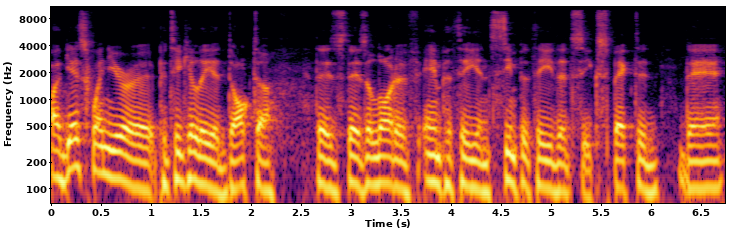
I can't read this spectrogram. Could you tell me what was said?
I guess when you're a, particularly a doctor, there's there's a lot of empathy and sympathy that's expected there,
